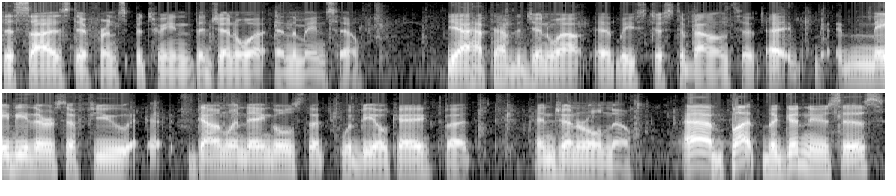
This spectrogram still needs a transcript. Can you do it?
the size difference between the Genoa and the mainsail. Yeah, I have to have the Genoa out at least just to balance it. Uh, maybe there's a few uh, downwind angles that would be okay, but in general, no. Uh, but the good news is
